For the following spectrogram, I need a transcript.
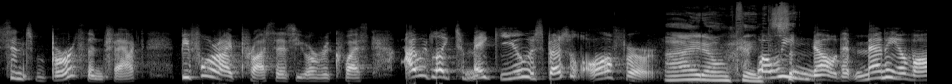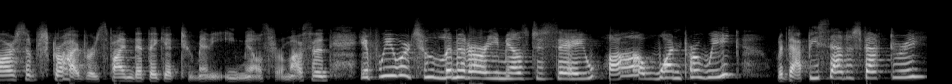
Since birth, in fact. Before I process your request, I would like to make you a special offer. I don't think Well, we so. know that many of our subscribers find that they get too many emails from us. And if we were to limit our emails to, say, uh, one per week, would that be satisfactory?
